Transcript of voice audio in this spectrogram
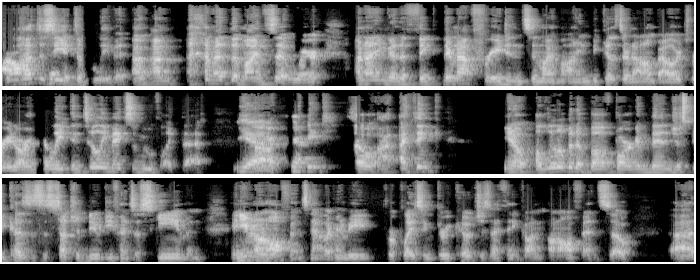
I'll have to see it to believe it. I'm, I'm, I'm at the mindset where I'm not even going to think they're not free agents in my mind because they're not on Ballard's radar until he until he makes a move like that. Yeah, uh, right. So I, I, think you know a little bit above bargain bin just because this is such a new defensive scheme and and even on offense now they're going to be replacing three coaches I think on on offense. So uh,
